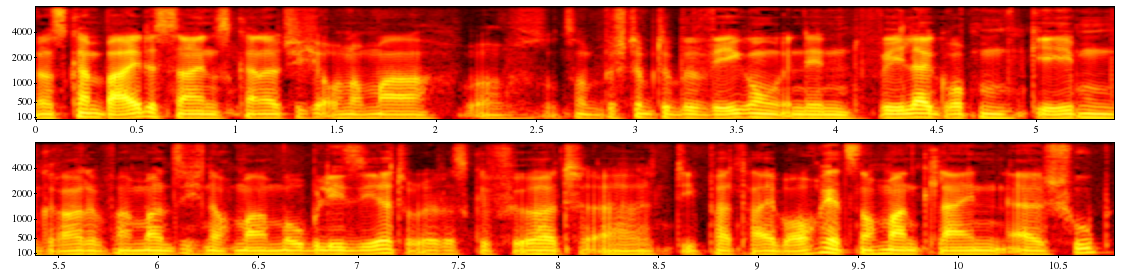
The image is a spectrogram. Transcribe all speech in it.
Das kann beides sein. Es kann natürlich auch nochmal äh, so eine bestimmte Bewegung in den Wählergruppen geben, gerade weil man sich nochmal mobilisiert oder das Gefühl hat, äh, die Partei braucht jetzt nochmal einen kleinen äh, Schub.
